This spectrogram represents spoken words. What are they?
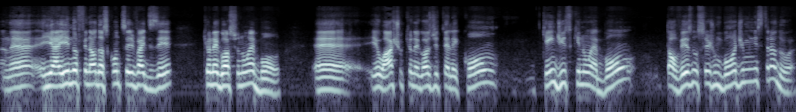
ah. né? E aí, no final das contas, ele vai dizer que o negócio não é bom. É, eu acho que o negócio de telecom, quem diz que não é bom, talvez não seja um bom administrador,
